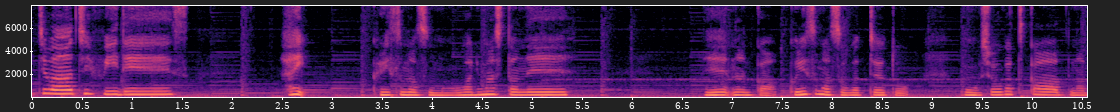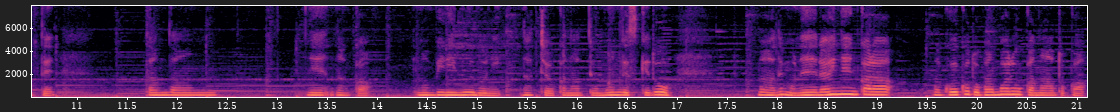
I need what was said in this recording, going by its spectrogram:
にちは、チッフィーです。はい、クリスマスも終わりましたね。ね、なんかクリスマス終わっちゃうと、もう正月かってなって、だんだんね、なんかのんびりムードになっちゃうかなって思うんですけど、まあでもね、来年から、まあ、こういうこと頑張ろうかなとか、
